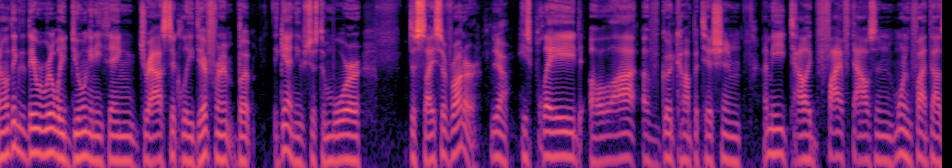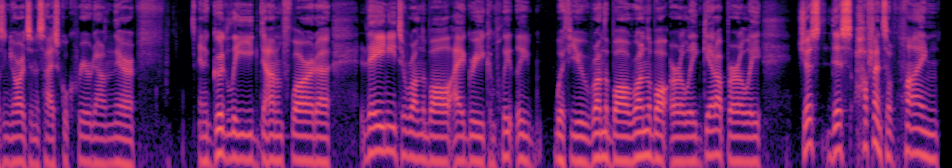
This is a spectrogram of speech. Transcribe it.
I don't think that they were really doing anything drastically different. But again, he was just a more decisive runner. Yeah. He's played a lot of good competition. I mean, he tallied 5,000, more than 5,000 yards in his high school career down there in a good league down in Florida. They need to run the ball. I agree completely with you. Run the ball, run the ball early, get up early. Just this offensive line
